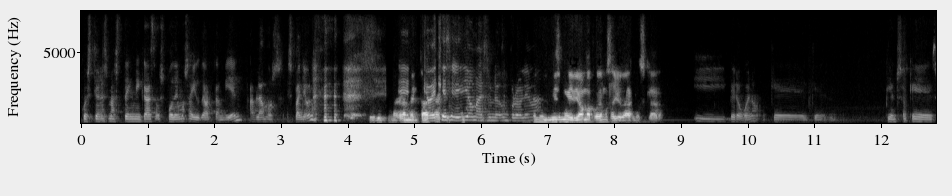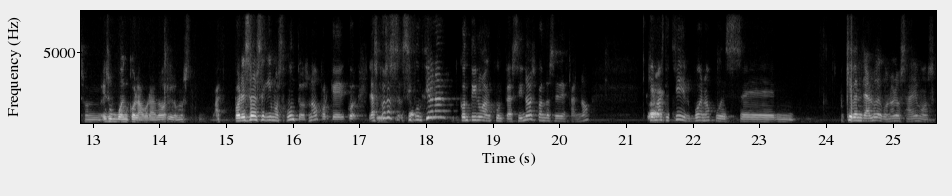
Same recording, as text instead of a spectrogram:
cuestiones más técnicas, os podemos ayudar también, hablamos español. Sí, una gran ventaja. a veces el idioma es un, problema. En el mismo idioma podemos ayudarnos, claro. Y, pero bueno, que, pienso que es un, es un buen colaborador. Lo por eso seguimos juntos, ¿no? Porque las cosas, si funcionan, continúan juntas, si no, es cuando se dejan, ¿no? ¿Qué más decir? Bueno, pues... Eh, ¿Qué vendrá luego? No lo sabemos.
